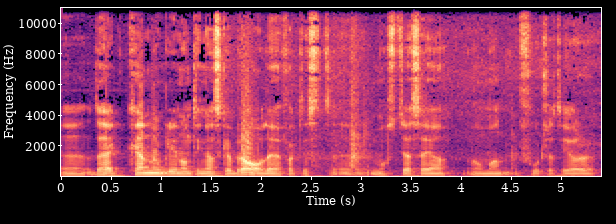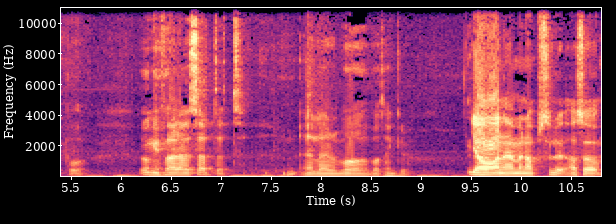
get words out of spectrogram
Eh, det här kan nog bli någonting ganska bra det faktiskt, eh, måste jag säga, om man fortsätter göra det på ungefär det här sättet. Eller vad, vad tänker du? Ja, nej men absolut. Alltså,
